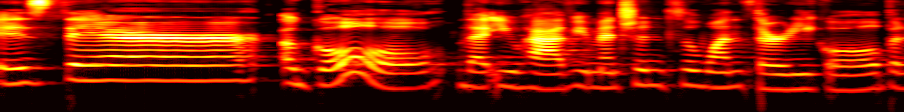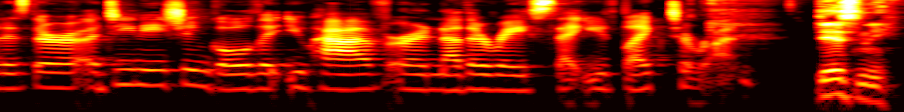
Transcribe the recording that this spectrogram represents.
Is there a goal that you have? You mentioned the 130 goal, but is there a D Nation goal that you have or another race that you'd like to run? Disney.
